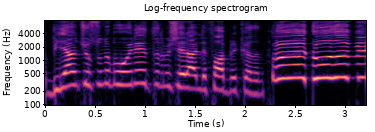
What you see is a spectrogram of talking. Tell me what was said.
bilançosunu bu oyuna yatırmış herhalde fabrikanın. Evet olabilir.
